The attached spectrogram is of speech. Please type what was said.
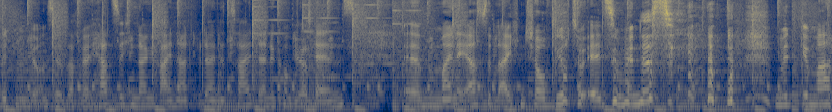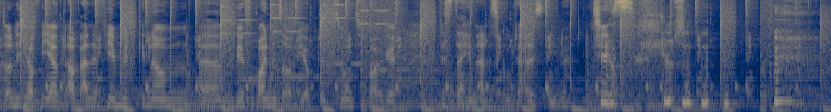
widmen wir uns der Sache. Herzlichen Dank, Reinhard, für deine Zeit, deine Kompetenz. Ähm, meine erste Leichenschau, virtuell zumindest, mitgemacht und ich hoffe, ihr habt auch alle viel mitgenommen. Ähm, wir freuen uns auf die Obduktionsfolge. Bis dahin alles Gute, alles Liebe. Tschüss. Ja, tschüss.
